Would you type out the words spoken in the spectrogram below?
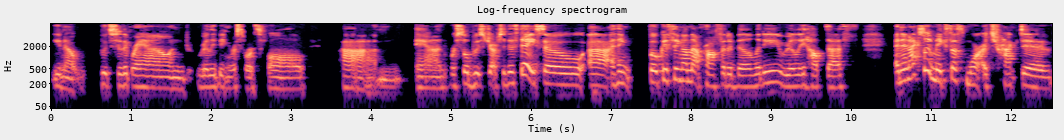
you know, boots to the ground, really being resourceful. Um, and we're still bootstrapped to this day. So uh, I think focusing on that profitability really helped us. And it actually makes us more attractive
